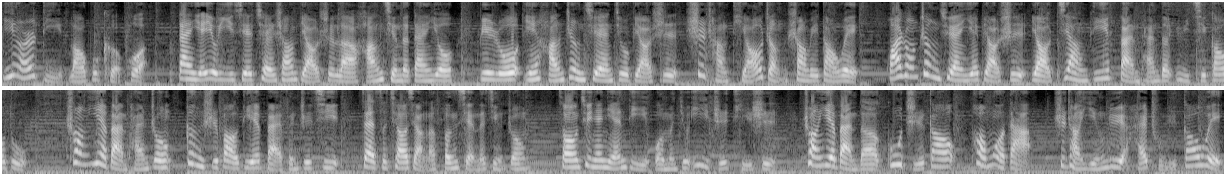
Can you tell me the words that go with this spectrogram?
婴儿底牢不可破，但也有一些券商表示了行情的担忧。比如银行证券就表示市场调整尚未到位，华融证券也表示要降低反弹的预期高度。创业板盘中更是暴跌百分之七，再次敲响了风险的警钟。从去年年底，我们就一直提示创业板的估值高、泡沫大，市场盈率还处于高位。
